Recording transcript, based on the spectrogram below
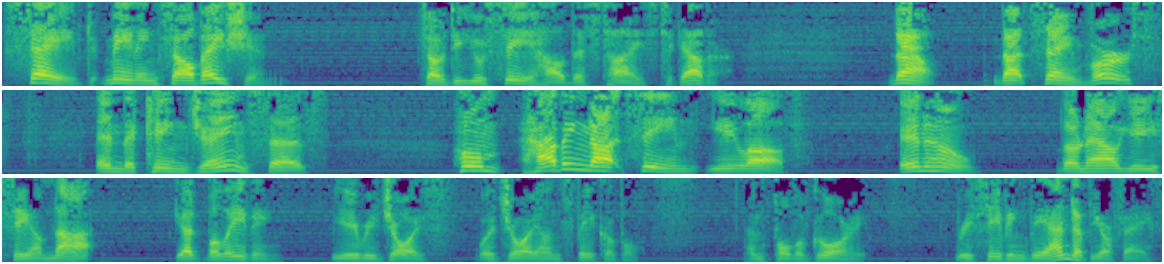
Saved, meaning salvation. So do you see how this ties together? Now, that same verse in the King James says, whom having not seen ye love, in whom, though now ye see him not, yet believing, ye rejoice with joy unspeakable and full of glory, receiving the end of your faith,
